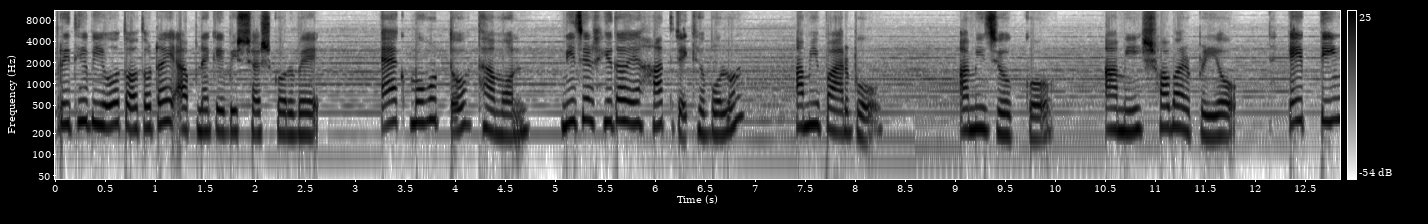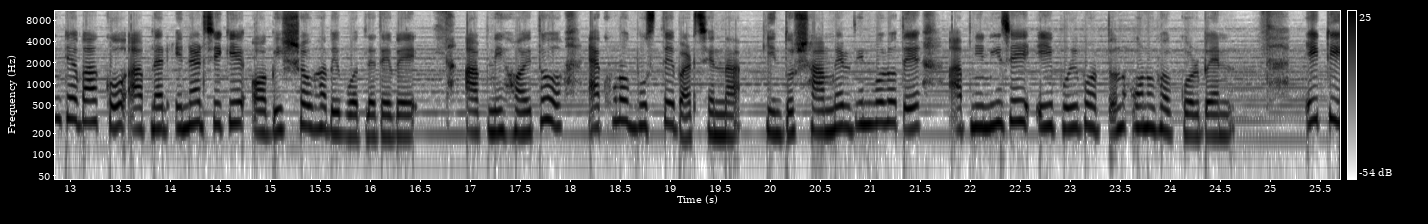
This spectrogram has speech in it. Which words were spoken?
পৃথিবীও ততটাই আপনাকে বিশ্বাস করবে। এক মুহূর্ত থামুন। নিজের হৃদয়ে হাত রেখে বলুন, আমি পারব। আমি যোগ্য। আমি সবার প্রিয়। এই তিনটে বাক্য আপনার এনার্জিকে অবিশ্বভাবে বদলে দেবে। আপনি হয়তো এখনও বুঝতে পারছেন না, কিন্তু সামনের দিনগুলোতে আপনি নিজেই এই পরিবর্তন অনুভব করবেন। এটি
